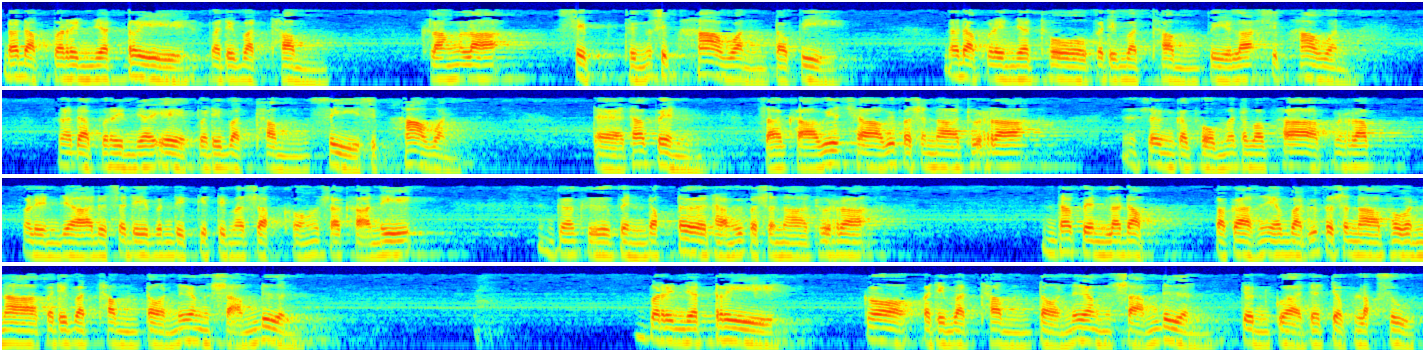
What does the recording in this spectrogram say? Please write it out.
ระดับปริญญาตรีปฏิบัติธรรม ครั้งละสิบถึงสิบห้าวันต่อปี ระดับปริญญาโทปฏิบัติธรรม ปีละสิบห้าวัน ระดับปริญญาเอกปฏิบัติธรรมสี่สิบห้าวัน แต่ถ้าเป็นสาขาวิชาวิปัสสนาธุระ ซึ่งกระผม/อาตมภาพรับ ปริญญาดุษฎีบัณฑิตกิตติมศักดิ์ของสาขานี้ ก็คือเป็นด็อกเตอร์ทางวิปัสสนาธุระ ถ้าเป็นระดับประกาศนียบัตรวิปัสนาภาวนาปฏิบัติธรรมต่อเนื่องสามเดือน ปริญญาตรีก็ปฏิบัติธรรมต่อเนื่องสามเดือน จนกว่าจะจบหลักสูตร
